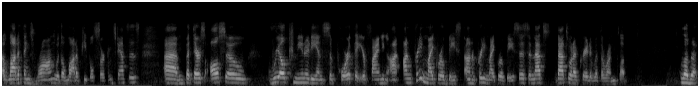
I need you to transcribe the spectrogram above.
a lot of things wrong with a lot of people's circumstances. Um, but there's also real community and support that you're finding on, on pretty micro base on a pretty micro basis. And that's that's what i've created with the run club. I love that.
